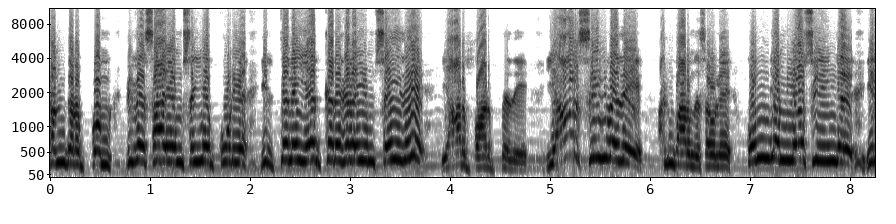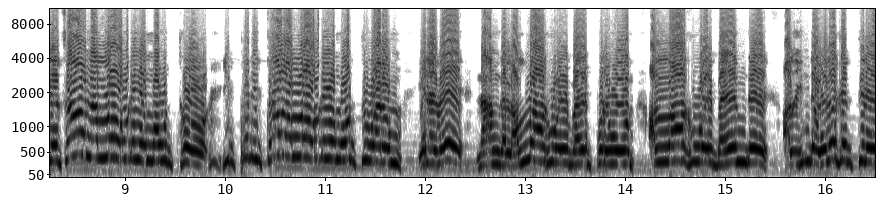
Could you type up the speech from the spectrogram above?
சந்தர்ப்பம் விவசாயம் செய்யக்கூடிய இத்தனை ஏக்கர்களையும் செய்து யார் பார்ப்பது? யார் செய்வது? அன்பார்ந்த சகோதரே கொஞ்சம் யோசியுங்கள். இதுதான் அல்லாவுடைய மௌத்து. இப்படித்தான் அல்லாவுடைய மௌத்து வரும். எனவே நாங்கள் அல்லாஹுவை பயப்படுவோம். அல்லாஹுவை பயந்து அது இந்த உலகத்திலே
